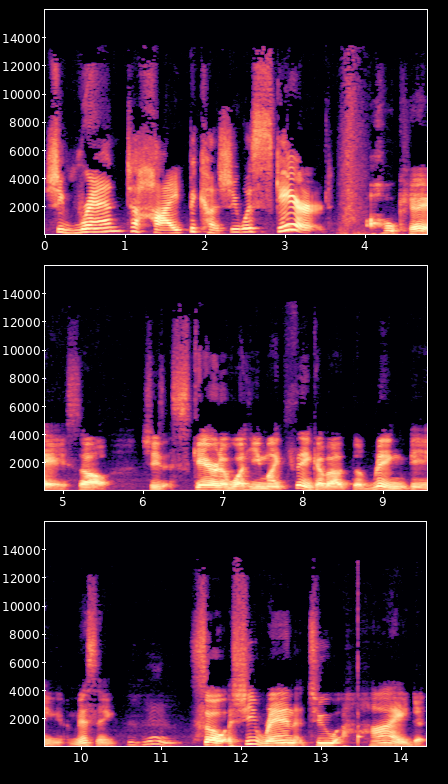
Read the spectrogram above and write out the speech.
She ran to hide because she was scared. Okay, so she's scared of what he might think about the ring being missing. So she ran to hide.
